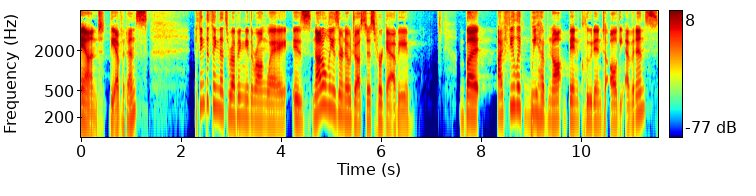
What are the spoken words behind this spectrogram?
and the evidence, I think the thing that's rubbing me the wrong way is not only is there no justice for Gabby, but I feel like we have not been clued into all the evidence.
